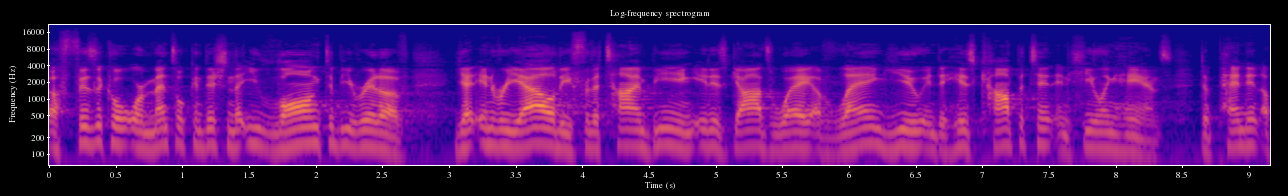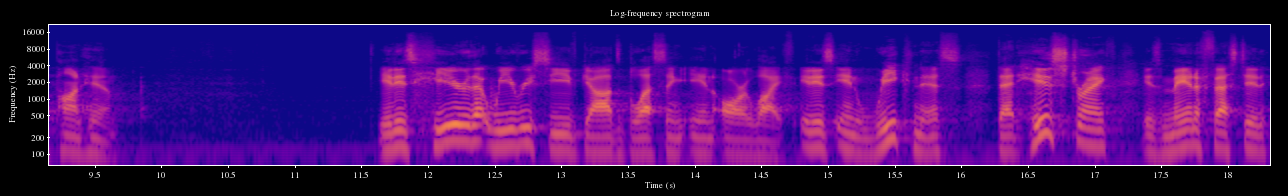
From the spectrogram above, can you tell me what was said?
a physical or mental condition that you long to be rid of. Yet in reality, for the time being, it is God's way of laying you into His competent and healing hands, dependent upon Him. It is here that we receive God's blessing in our life. It is in weakness that His strength is manifested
